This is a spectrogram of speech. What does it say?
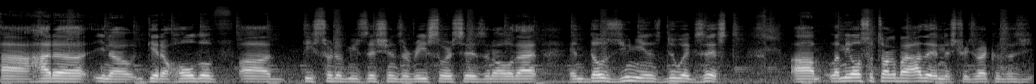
uh, how to, you know, get a hold of uh, these sort of musicians or resources and all of that. And those unions do exist. Um, let me also talk about other industries, right? Because as you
